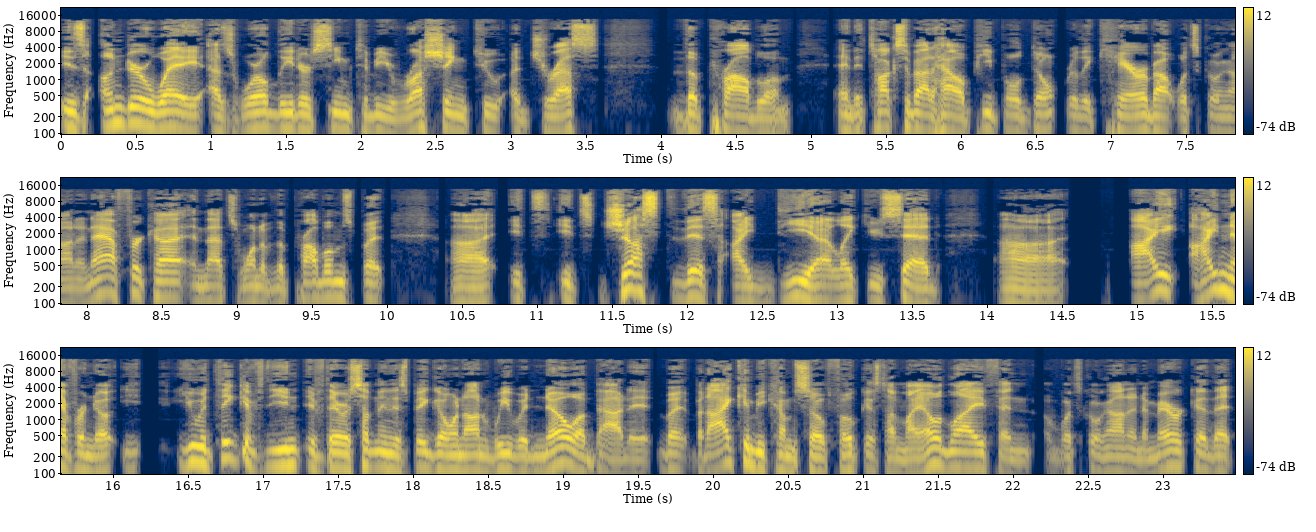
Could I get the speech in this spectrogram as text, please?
is underway as world leaders seem to be rushing to address the problem. And it talks about how people don't really care about what's going on in Africa, and that's one of the problems. But uh, it's it's just this idea, like you said, uh, I I never know. you would think if you, if there was something this big going on, we would know about it. But but I can become so focused on my own life and what's going on in America that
